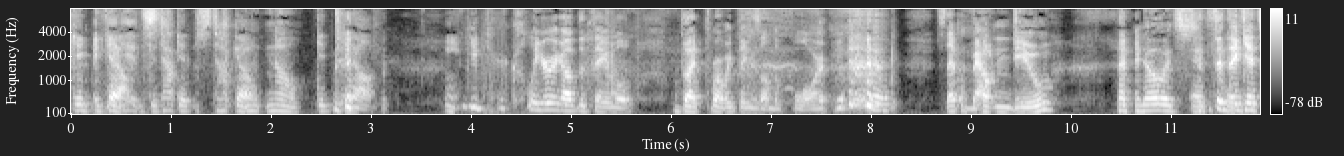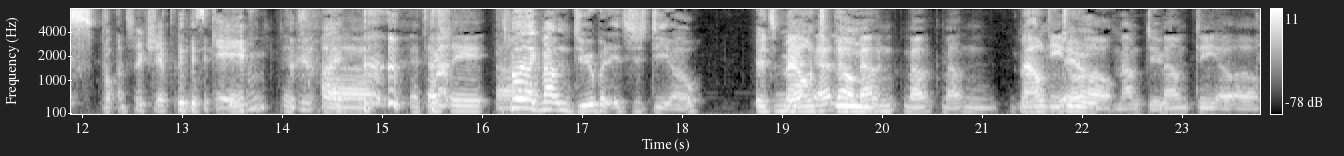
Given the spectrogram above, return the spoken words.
Get, get off. Just Stop! get, stop! go. No, Get get off. you're clearing up the table by throwing things on the floor. Is that Mountain Dew? No, it's It's- Did they get sponsorship for this game? It's I- uh, it's actually uh, it's probably like Mountain Dew, but it's just D O. It's yeah, Mount. uh, no Ooh. mountain mount mountain Mount D Dew. O O Mount Dew, Mount D O O.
